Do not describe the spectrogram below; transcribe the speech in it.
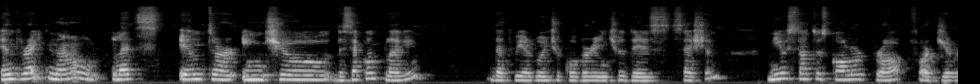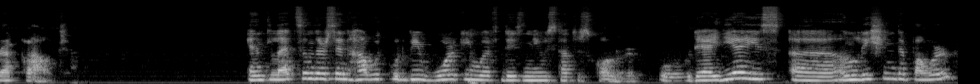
And right now, let's enter into the second plugin that we are going to cover into this session, New Status Color Pro for Jira Cloud. And let's understand how we could be working with this new status color. The idea is uh, unleashing the power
